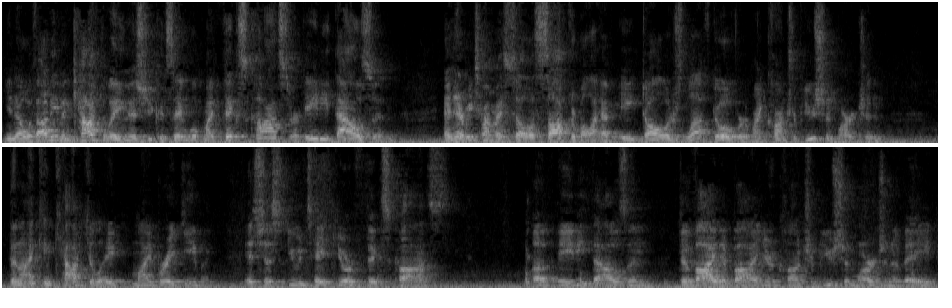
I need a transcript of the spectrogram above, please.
you know, without even calculating this, you could say, well, if my fixed costs are 80,000, and every time I sell a soccer ball, I have $8 left over, my contribution margin, then I can calculate my break even. It's just you would take your fixed costs of 80,000 divided by your contribution margin of eight,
